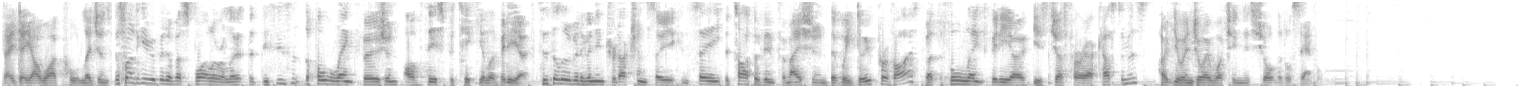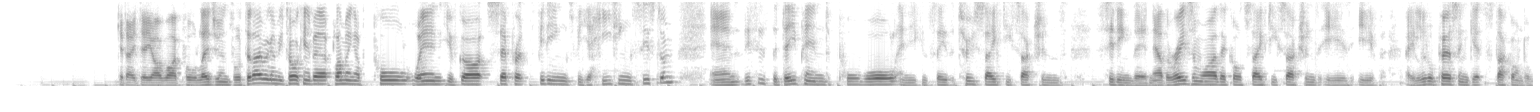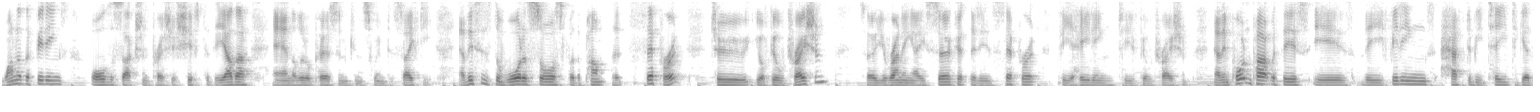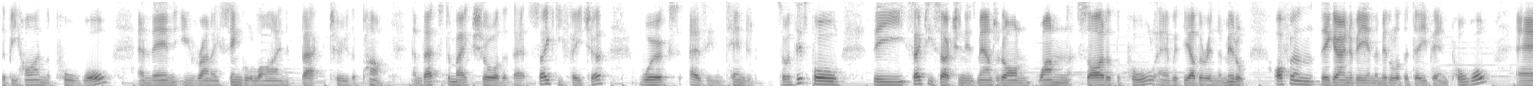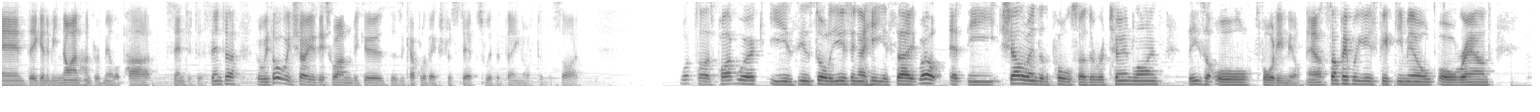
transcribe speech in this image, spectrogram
G'day DIY Pool Legends. Just wanted to give you a bit of a spoiler alert that this isn't the full length version of this particular video. It's just a little bit of an introduction so you can see the type of information that we do provide, but the full length video is just for our customers. Hope you enjoy watching this short little sample. G'day DIY Pool Legends. Well, today we're going to be talking about plumbing a pool when you've got separate fittings for your heating system. And this is the deep end pool wall, and you can see the two safety suctions sitting there. Now, the reason why they're called safety suctions is if a little person gets stuck onto one of the fittings, all the suction pressure shifts to the other, and the little person can swim to safety. Now, this is the water source for the pump that's separate to your filtration. So you're running a circuit that is separate for your heating to your filtration. Now the important part with this is the fittings have to be teed together behind the pool wall and then you run a single line back to the pump. And that's to make sure that that safety feature works as intended. So with this pool, the safety suction is mounted on one side of the pool and with the other in the middle. Often they're going to be in the middle of the deep end pool wall and they're going to be 900 mil apart center to center. But we thought we'd show you this one because there's a couple of extra steps with it being off to the side. What size pipe work is the installer using? I hear you say, well, at the shallow end of the pool, so the return lines, these are all 40 mil. Now, some people use 50 mil all round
